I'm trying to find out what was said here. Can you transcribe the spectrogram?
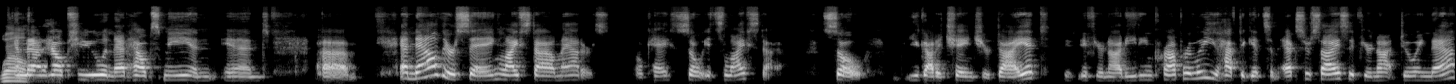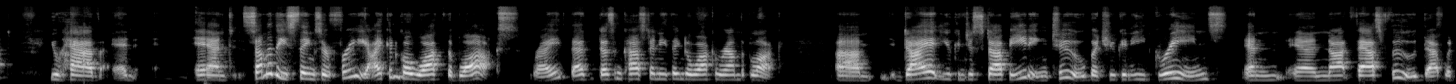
well, and that helps you and that helps me and and um, and now they're saying lifestyle matters okay? So it's lifestyle. So you got to change your diet. If- you're not eating properly you have to get some exercise. If you're not doing that you have and and some of these things are free. I can go walk the blocks right? That doesn't cost anything to walk around the block. Um, diet you can just stop eating too but you can eat greens and and not fast food. That would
